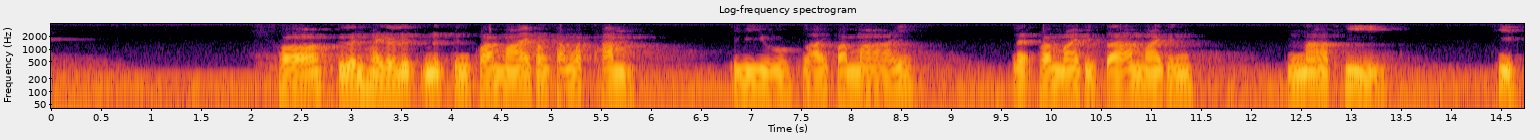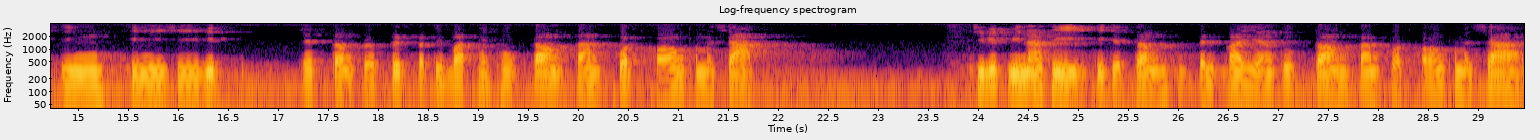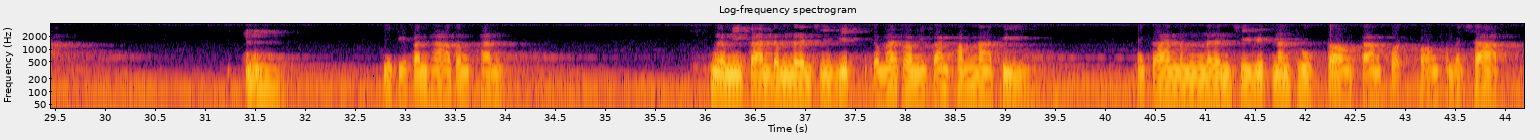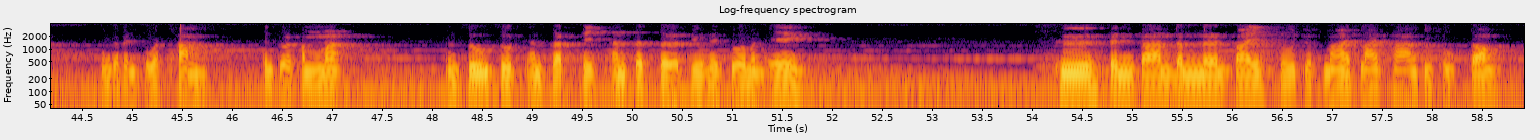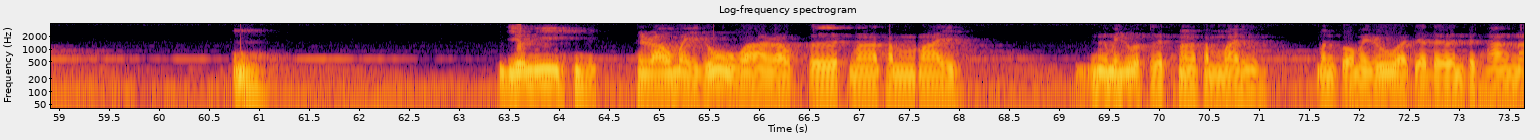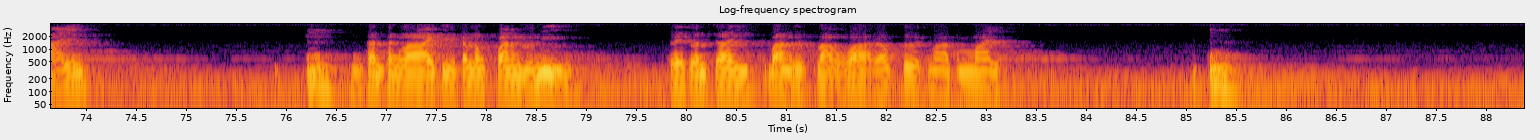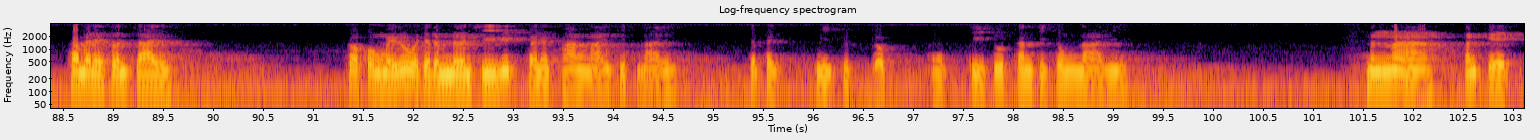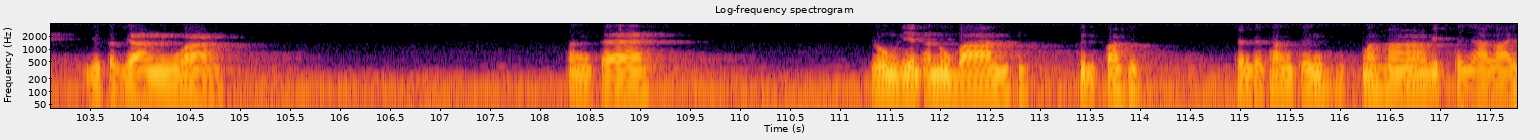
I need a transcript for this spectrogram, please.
ขอเตือนให้ระลึกนึกถึงความหมายของคำว่าธรรมที่มีอยู่หลายความหมาย และความหมายที่สามหมายถึงหน้าที่ที่สิ่งที่มีชีวิต จะต้องประพฤติปฏิบัติให้ถูกต้องตามกฎของธรรมชาติ ชีวิตมีหน้าที่ที่จะต้องเป็นไปอย่างถูกต้องตามกฎของธรรมชาติ นี่คือปัญหาสำคัญ เมื่อมีการดำเนินชีวิตก็หมายความมีการทำหน้าที่ ในการดำเนินชีวิตนั้นถูกต้องตามกฎของธรรมชาติ มันก็เป็นตัวธรรม เป็นตัวธรรมะ อันสูงสุด อันศักดิ์สิทธิ์ อันประเสริฐอยู่ในตัวมันเอง คือเป็นการดำเนินไปสู่จุดหมายปลายทางที่ถูกต้อง เดี๋ยวนี้เราไม่รู้ว่าเราเกิดมาทำไม เมื่อไม่รู้ว่าเกิดมาทำไม มันก็ไม่รู้ว่าจะเดินไปทางไหน ท่านทั้งหลายที่กำลังฟังอยู่นี่เคยสนใจบ้างหรือเปล่าว่าเราเกิดมาทำไม ถ้าไม่ได้สนใจ ก็คงไม่รู้ว่าจะดำเนินชีวิตไปในทางไหนทิศไหน จะไปมีจุดจบ ที่สุดกันที่ตรงไหน มันน่าสังเกตอยู่สักอย่างหนึ่งว่า ตั้งแต่ โรงเรียนอนุบาลขึ้นไป จนกระทั่งถึงมหาวิทยาลัย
